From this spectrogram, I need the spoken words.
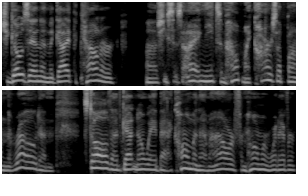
she goes in, and the guy at the counter, uh, she says, I need some help. My car's up on the road. I'm stalled. I've got no way back home, and I'm an hour from home or whatever.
